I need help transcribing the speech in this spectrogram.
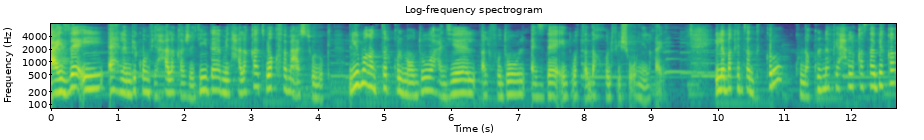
أعزائي أهلا بكم في حلقة جديدة من حلقات وقفة مع السلوك. اليوم غنطرقوا الموضوع ديال الفضول الزائد والتدخل في شؤون الغير. إلا باقي تذكروا كنا قلنا في حلقة سابقة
